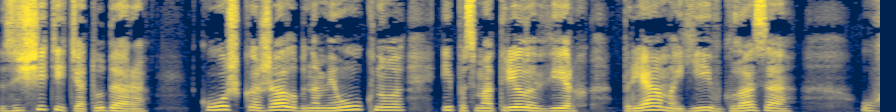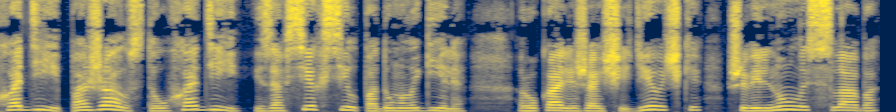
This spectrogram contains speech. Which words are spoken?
защитить от удара. Кошка жалобно мяукнула и посмотрела вверх, прямо ей в глаза. «Уходи, пожалуйста, уходи!» — изо всех сил подумала Геля. Рука лежащей девочки шевельнулась слабо,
